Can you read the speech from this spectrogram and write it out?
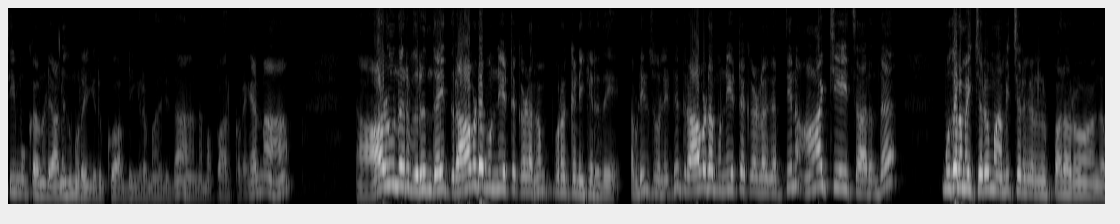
திமுகவினுடைய அணுகுமுறை இருக்கும் அப்படிங்கிற மாதிரி தான் நம்ம பார்க்குறோம். ஏன்னா ஆளுநர் விருந்தை திராவிட முன்னேற்றக் கழகம் புறக்கணிக்கிறது அப்படின்னு சொல்லிட்டு திராவிட முன்னேற்றக் கழகத்தின் ஆட்சியை சார்ந்த முதலமைச்சரும் அமைச்சர்கள் பலரும் அங்கே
